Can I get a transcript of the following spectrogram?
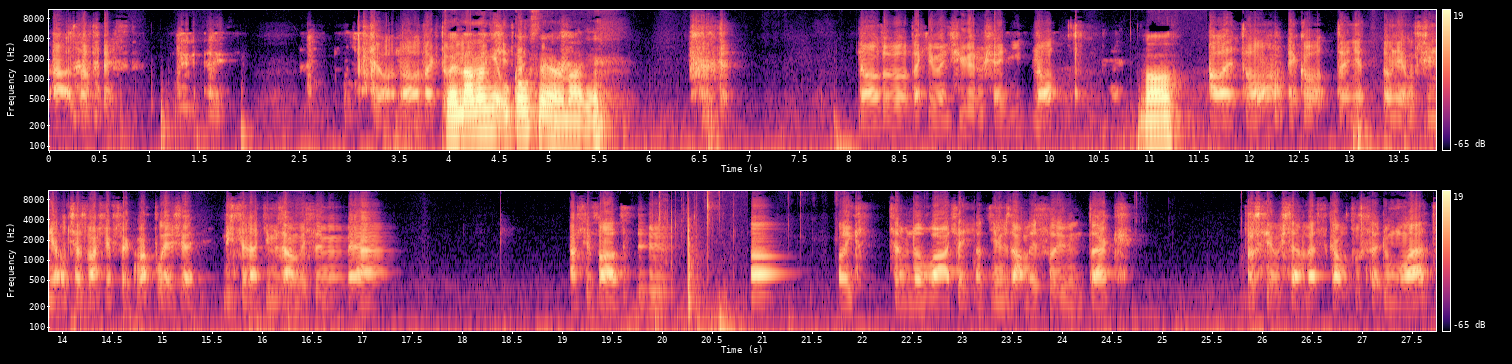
A co ty? Jo, no tak to Tvoje máma mě ukousne normálně. No, to bylo taky menší vyrušení. No. No, Ale to, jako, to, je, ně- to mě upřímně občas vážně překvapuje, že když se nad tím zamyslím, já, já si pamatuju, kolik jsem nováček, nad tím zamyslím, tak prostě už jsem ve scoutu sedm let,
